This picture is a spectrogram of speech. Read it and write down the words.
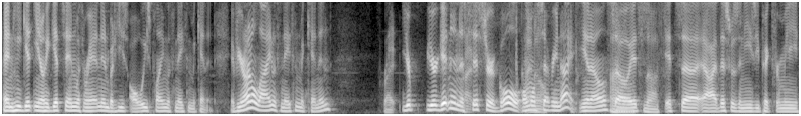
and he get you know he gets in with Rantanen, but he's always playing with Nathan MacKinnon. If you're on a line with Nathan MacKinnon, Right. you're you're getting an assist or a goal almost every night, you know. So know, it's it's nuts. it's uh, uh this was an easy pick for me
